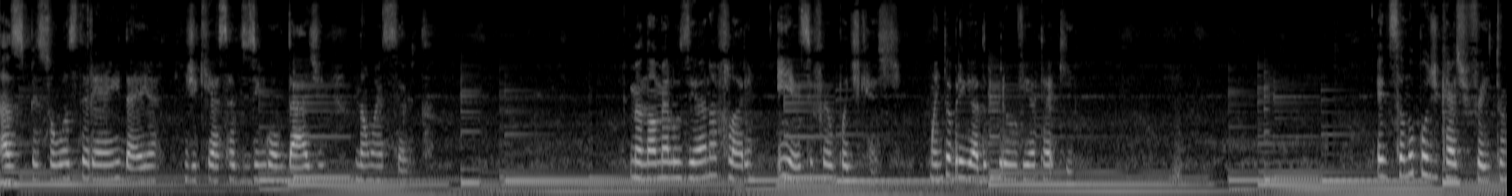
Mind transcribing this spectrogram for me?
as pessoas terem a ideia de que essa desigualdade não é certa. Meu nome é Luciana Flora e esse foi o podcast. Muito obrigado por ouvir até aqui. Edição do podcast feito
